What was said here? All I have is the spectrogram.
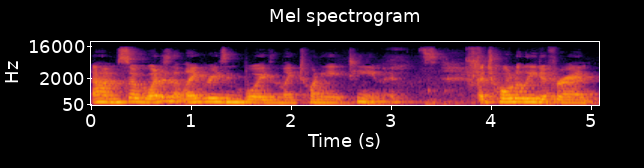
Um, so what is it like raising boys in like 2018? It's a totally different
